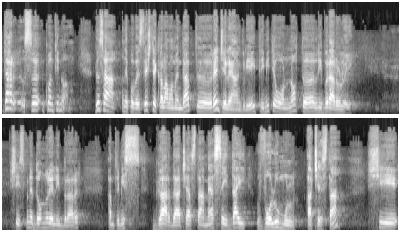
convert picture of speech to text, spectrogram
dar să continuăm. Dânsa ne povestește că la un moment dat uh, regele Angliei trimite o notă librarului și îi spune, domnule librar, am trimis garda aceasta a mea să-i dai volumul acesta și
